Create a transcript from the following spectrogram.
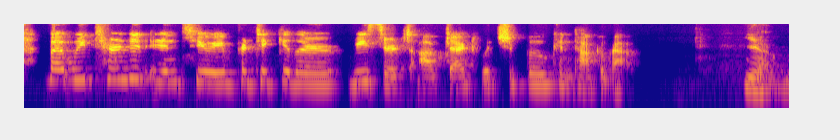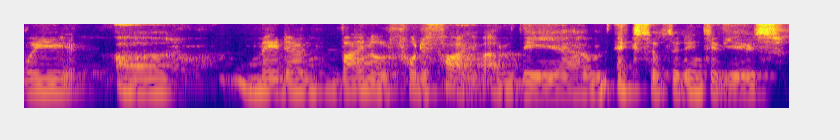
but we turned it into a particular research object which bo can talk about yeah we uh, made a vinyl 45 out of the um, excerpted interviews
